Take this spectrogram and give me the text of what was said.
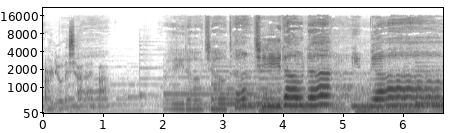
而流了下来吧。回到教堂祈祷那一秒，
